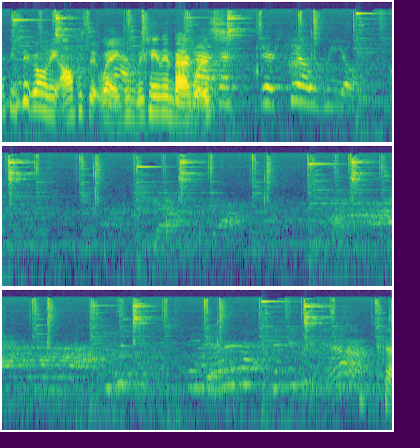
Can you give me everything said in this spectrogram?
I think they're going the opposite way because we came in backwards. Yeah, they're, they're still real. Okay.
